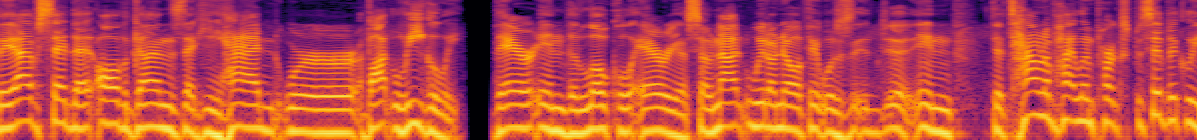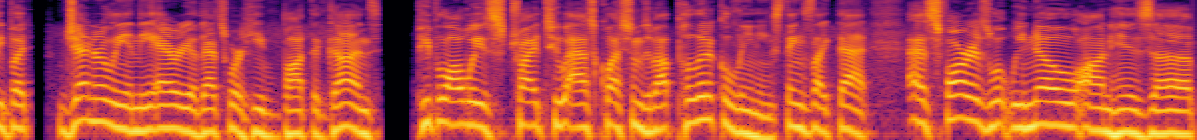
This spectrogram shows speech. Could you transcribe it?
They have said that all the guns that he had were bought legally there in the local area. So not we don't know if it was uh, in the town of Highland Park specifically, but generally in the area that's where he bought the guns. People always try to ask questions about political leanings, things like that. As far as what we know on his uh,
